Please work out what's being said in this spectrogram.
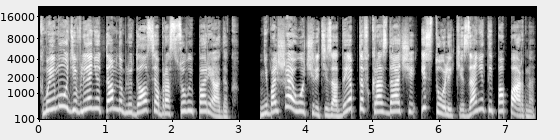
К моему удивлению, там наблюдался образцовый порядок небольшая очередь из адептов к раздаче и столики, заняты попарно,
